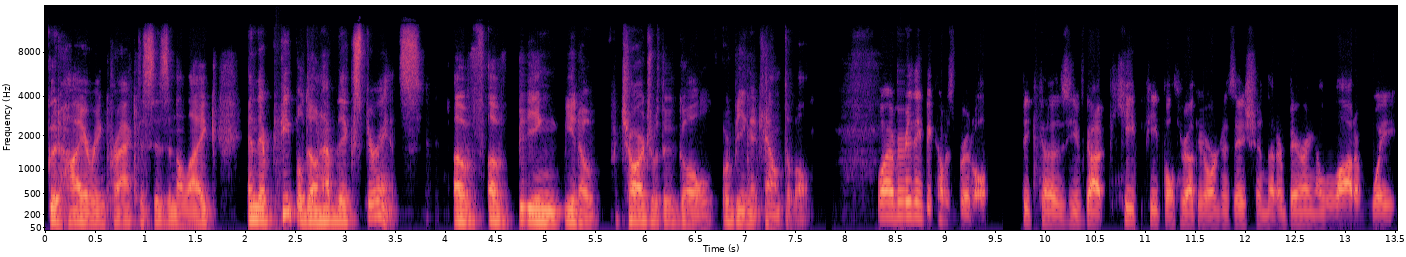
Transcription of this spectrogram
good hiring practices and the like and their people don't have the experience of of being you know charged with a goal or being accountable. Well everything becomes brittle because you've got key people throughout the organization that are bearing a lot of weight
